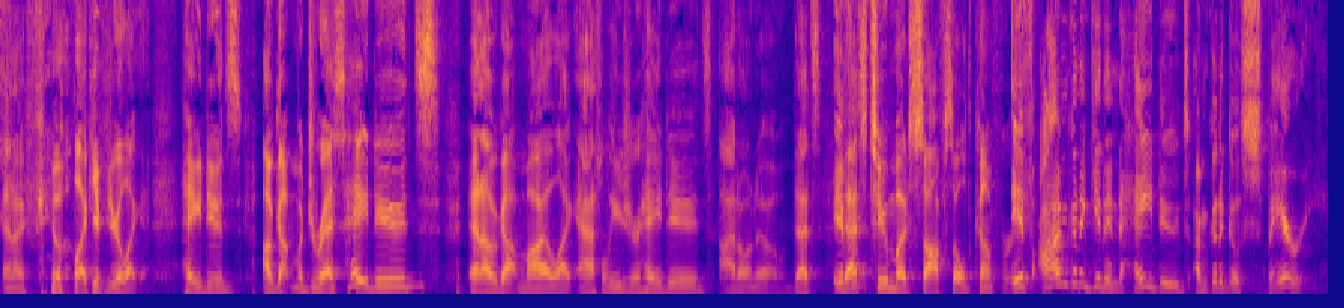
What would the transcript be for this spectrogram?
And I feel like if you're like, Hey Dudes, I've got my dress Hey Dudes and I've got my like athleisure Hey Dudes. I don't know. That's If- that's too much soft soled comfort. If I'm going to get into Hey Dudes, I'm going to go Sperry.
